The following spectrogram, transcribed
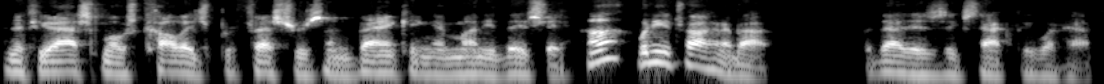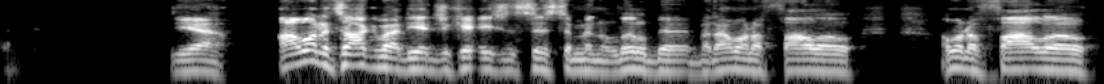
And if you ask most college professors on banking and money, they say, huh, what are you talking about? But that is exactly what happened. Yeah. I want to talk about the education system in a little bit, but I want to follow. I want to follow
